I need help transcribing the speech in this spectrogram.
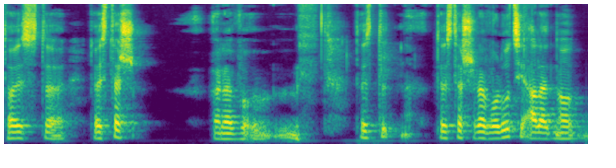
To jest, to jest też to jest, to jest też rewolucja, ale no,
